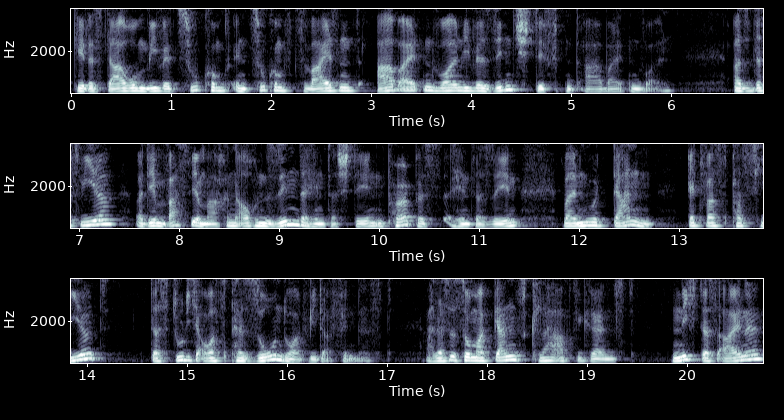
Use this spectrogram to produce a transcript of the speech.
geht es darum, wie wir Zukunft, in zukunftsweisend arbeiten wollen, wie wir sinnstiftend arbeiten wollen. Also, dass wir bei dem, was wir machen, auch einen Sinn dahinter stehen, einen Purpose dahinter sehen, weil nur dann etwas passiert, dass du dich auch als Person dort wiederfindest. Also das ist so mal ganz klar abgegrenzt. Nicht das eine,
